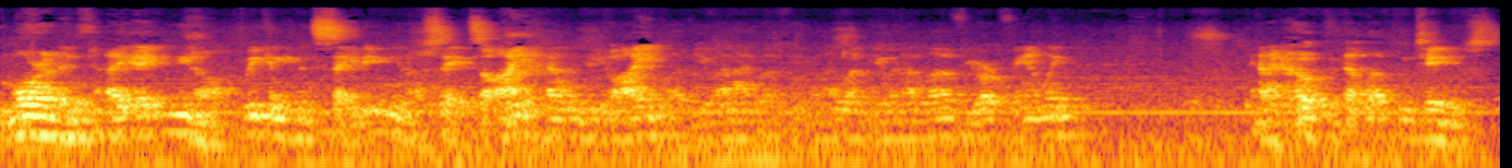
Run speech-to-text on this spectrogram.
more than, I, I, you know, we can even say, it, you know, say it. So I you, I love you, and I love you, and I love you, and I love your family. And I hope that that love continues.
